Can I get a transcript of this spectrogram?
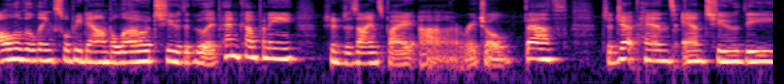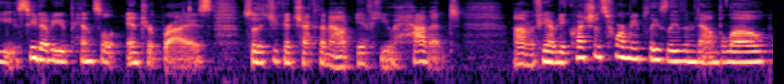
all of the links will be down below to the Goulet Pen Company, to designs by uh, Rachel Beth, to Jet Pens, and to the CW Pencil Enterprise, so that you can check them out if you haven't. Um, if you have any questions for me, please leave them down below.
